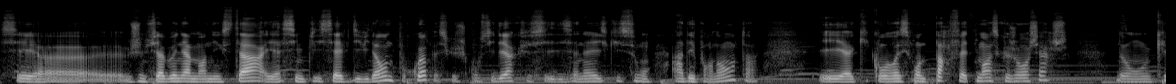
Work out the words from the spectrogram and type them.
c'est euh, je me suis abonné à Morningstar et à Simply Safe Dividend. Pourquoi? Parce que je considère que c'est des analyses qui sont indépendantes et qui correspondent parfaitement à ce que je recherche. Donc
